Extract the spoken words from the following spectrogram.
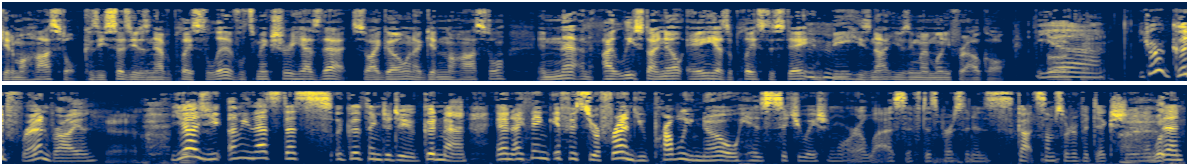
get him a hostel because he says he doesn't have a place to live. Let's make sure he has that. So I go and I get him the hostel and then at least I know A, he has a place to stay and B, mm-hmm. he's not using my money for alcohol. Yeah. okay. You're a good friend, Ryan. Yeah. Yeah, you, I mean that's that's a good thing to do. Good man. And I think if it's your friend, you probably know his situation more or less. If this mm. person has got some sort of addiction, and What- then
